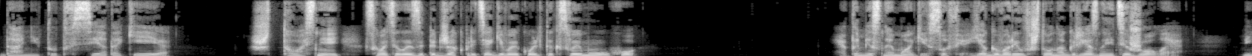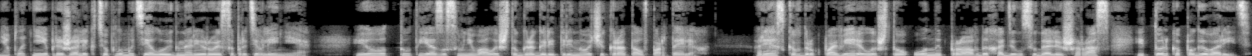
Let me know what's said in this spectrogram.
Да они тут все такие. «Что с ней?» — схватилась за пиджак, притягивая кольты к своему уху. «Это местная магия, Софья. Я говорил, что она грязная и тяжелая. Меня плотнее прижали к теплому телу, игнорируя сопротивление. И вот тут я засомневалась, что Грегори три ночи коротал в портелях. Резко вдруг поверила, что он и правда ходил сюда лишь раз и только поговорить.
